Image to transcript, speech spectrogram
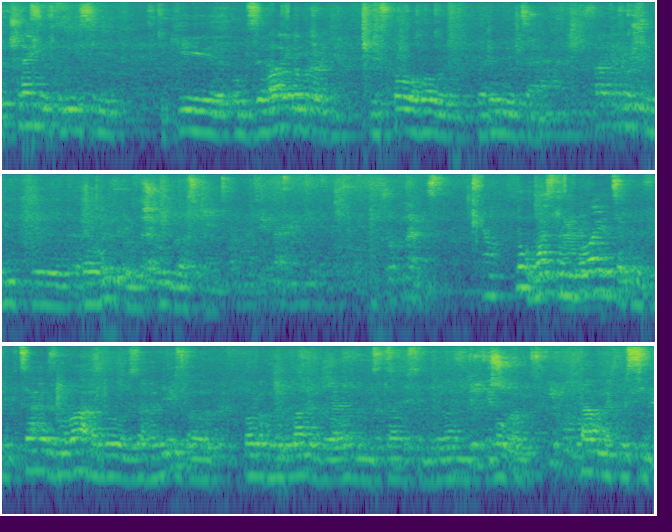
до членів комісії, які обзивають міського голову, передаються. Прошу відреагуйте, і будь ласка. Ну, у нас не відбувається конфлікт. Це зневага до взагалі до органу влади, до органу місцевого самоврядування певних осіб.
